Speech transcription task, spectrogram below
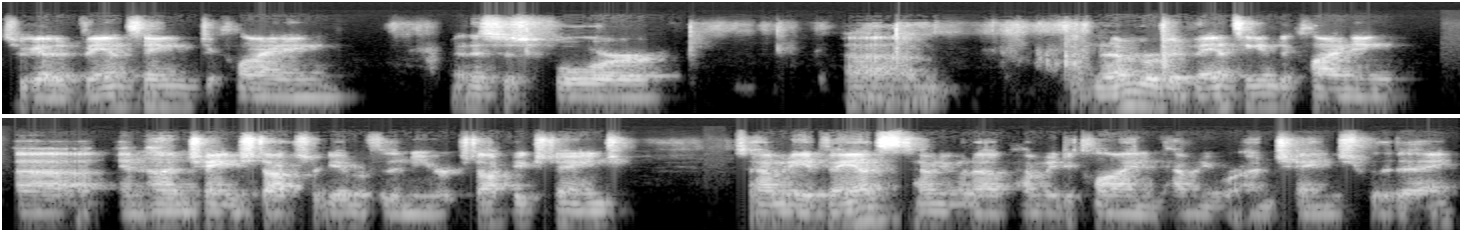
So we got advancing, declining, and this is for um, the number of advancing and declining uh, and unchanged stocks are given for the New York Stock Exchange. So how many advanced, how many went up, how many declined, and how many were unchanged for the day.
